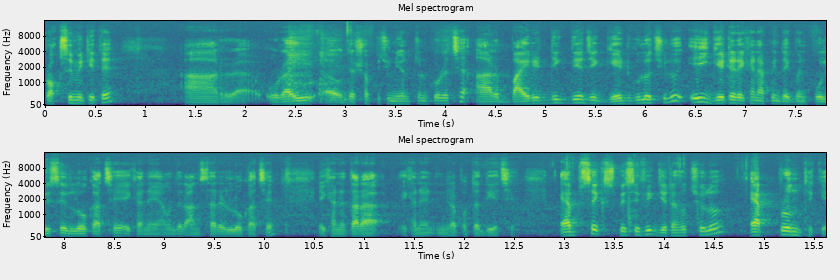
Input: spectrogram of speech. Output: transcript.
প্রক্সিমিটিতে আর ওরাই ওদের সব কিছু নিয়ন্ত্রণ করেছে। আর বাইরের দিক দিয়ে যে গেটগুলো ছিল, এই গেটের এখানে আপনি দেখবেন পুলিশের লোক আছে, এখানে আমাদের আনসারের লোক আছে, এখানে তারা, এখানে নিরাপত্তা দিয়েছে। অ্যাবসেক স্পেসিফিক যেটা হচ্ছিল অ্যাপ্রন থেকে।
